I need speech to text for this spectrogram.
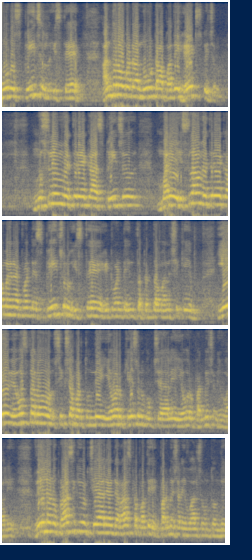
మూడు స్పీచ్లు ఇస్తే అందులో ఒకట నూట పది హేట్ స్పీచ్లు. ముస్లిం వ్యతిరేక స్పీచ్ మరి ఇస్లాం వ్యతిరేకమైనటువంటి స్పీచ్లు ఇస్తే ఇటువంటి ఇంత పెద్ద మనిషికి ఏ వ్యవస్థలో శిక్ష పడుతుంది ఎవరు కేసులు బుక్ చేయాలి ఎవరు పర్మిషన్ ఇవ్వాలి వీళ్ళను ప్రాసిక్యూట్ చేయాలి అంటే రాష్ట్రపతి పర్మిషన్ ఇవ్వాల్సి ఉంటుంది.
